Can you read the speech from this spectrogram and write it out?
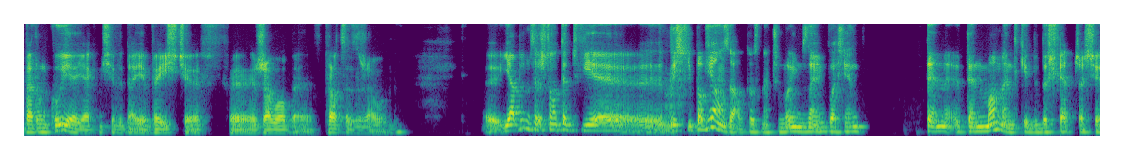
warunkuje, jak mi się wydaje, wejście w e, żałobę, w proces żałoby. E, ja bym zresztą te dwie myśli powiązał, to znaczy moim zdaniem właśnie ten, ten moment, kiedy doświadcza się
